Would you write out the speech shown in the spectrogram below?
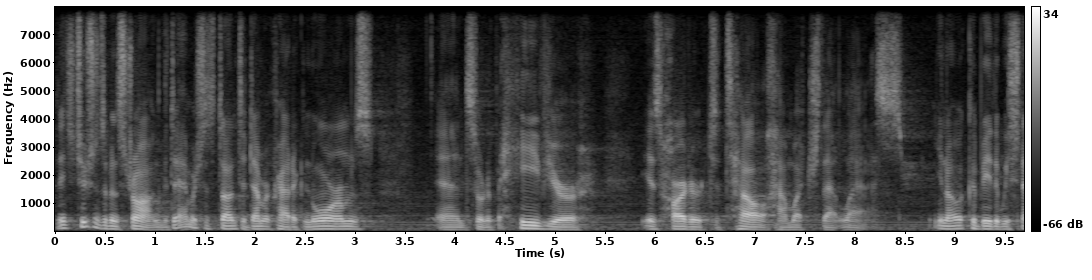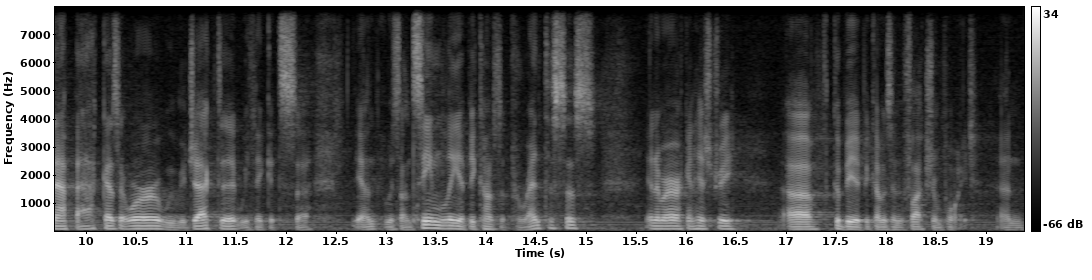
The institutions have been strong. The damage that's done to democratic norms and sort of behavior is harder to tell how much that lasts. You know, it could be that we snap back, as it were, we reject it, we think it's, uh, it was unseemly, it becomes a parenthesis in American history. Uh, could be it becomes an inflection point. And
